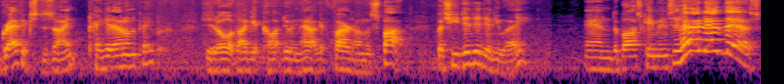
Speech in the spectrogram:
graphics design, paint it out on the paper. She said, oh, if I get caught doing that, I'll get fired on the spot. But she did it anyway, and the boss came in and said, who did this?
